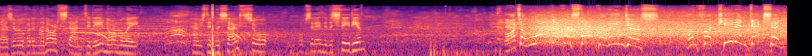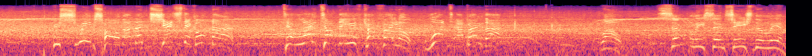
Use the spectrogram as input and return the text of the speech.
As are over in the north stand today, normally housed in the south, so opposite end of the stadium. Oh, it's a wonderful start for Rangers and for Kieran Dixon, who sweeps home a majestic opener to light up the Youth Cup final. What about that? Wow, simply sensational, Liam.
